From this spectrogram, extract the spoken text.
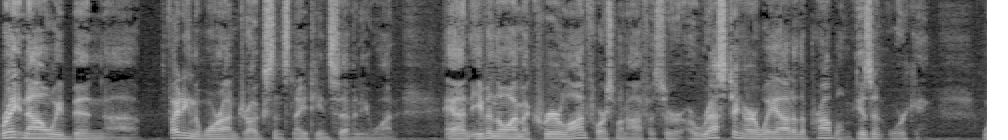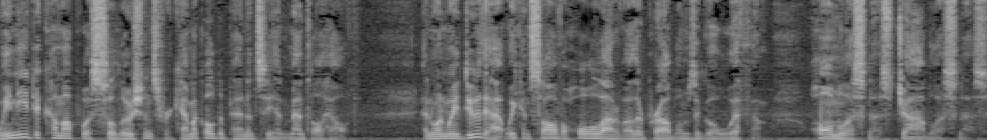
Right now, we've been uh, fighting the war on drugs since 1971. And even though I'm a career law enforcement officer, arresting our way out of the problem isn't working. We need to come up with solutions for chemical dependency and mental health. And when we do that, we can solve a whole lot of other problems that go with them homelessness, joblessness,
